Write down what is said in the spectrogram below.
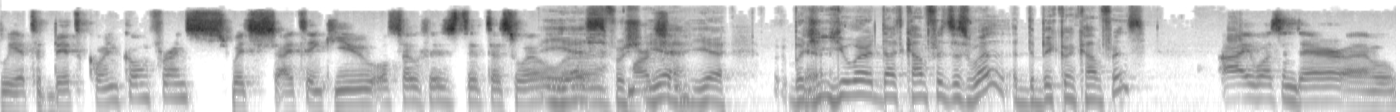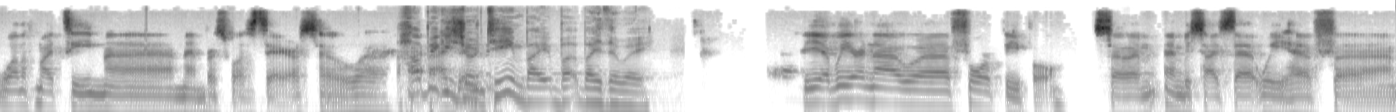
we had the Bitcoin conference, which I think you also visited as well. Yes, uh, for sure. Yeah, yeah. But yeah. You, you, were at that conference as well, at the Bitcoin conference? I wasn't there. Uh, one of my team uh, members was there. So, uh, how big I, is I your team, by, by, by the way? Yeah, we are now uh, four people. So, and, and, besides that, we have uh,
